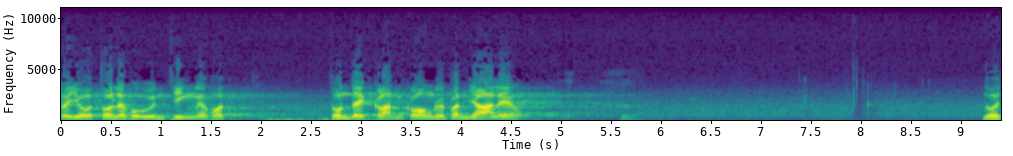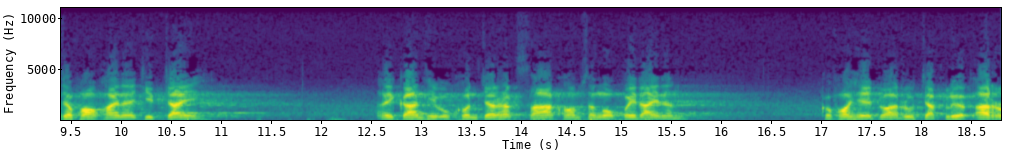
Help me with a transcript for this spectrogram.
ประโยชน์ตนและผู้อื่นจริงเลยเพราะตนได้กลั่นกรองด้วยปัญญาแล้ว โดยเฉพาะภายในจิตใจไอการที่บุคคลจะรักษาความสงบไปได้นั้น ก็เพราะเหตุว่ารู้จักเลือกอาร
